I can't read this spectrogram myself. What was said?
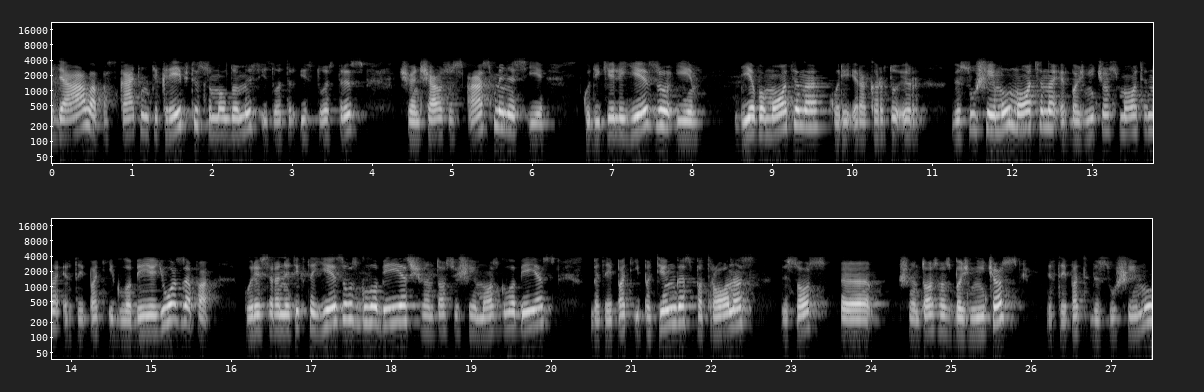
idealą, paskatinti kreipti su maldomis į tuos, tris švenčiausius asmenis, į kūdikėlį Jėzų, į Dievo motiną, kuri yra kartu ir visų šeimų motina ir bažnyčios motina ir taip pat į globėją Juozapą, kuris yra ne tik tai Jėzaus globėjas, šventosios šeimos globėjas, bet taip pat ypatingas patronas visos e, šventosios bažnyčios ir taip pat visų šeimų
